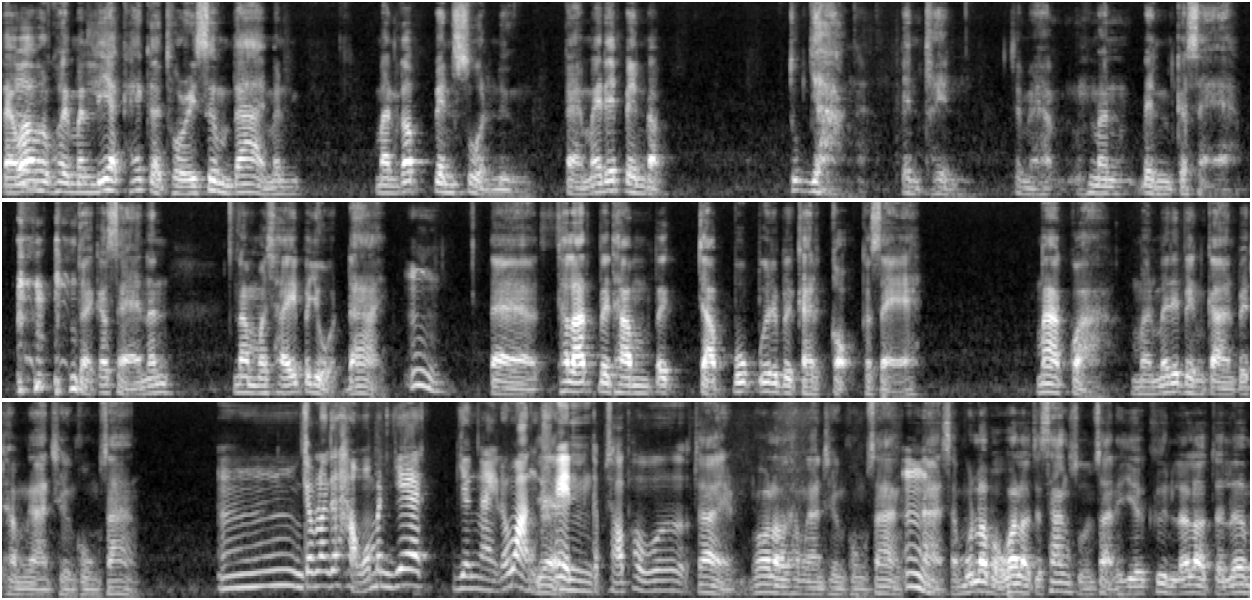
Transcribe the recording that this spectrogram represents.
แต่ว่ามันคอยมันเรียกให้เกิดทัวริซึมได้มันมันก็เป็นส่วนหนึ่ง แต่ไม่ได้เป็นแบบทุกอย่างอะ เป็นเทรนด์ใช่ไหมครับ มันเป็นกระแส แต่กระแสนั้นนำมาใช้ประโยชน์ได้ อืม แต่ถ้ารัฐไปทำไปจับปุ๊บก็จะเป็นการเกาะกระแสมากกว่า มันไม่ได้เป็นการไปทำงานเชิงโครงสร้าง อืมกำลังจะถามว่ามันแยกยังไงระหว่างแยก เทรนด์กับซอฟต์พาวเวอร์ ใช่ เพราะเราทำงานเชิงโครงสร้างอืม อ่าสมมุติเราบอกว่าเราจะสร้างสวนสัตว์ให้เยอะขึ้น แล้วเราจะเริ่ม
